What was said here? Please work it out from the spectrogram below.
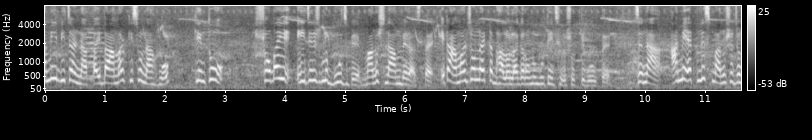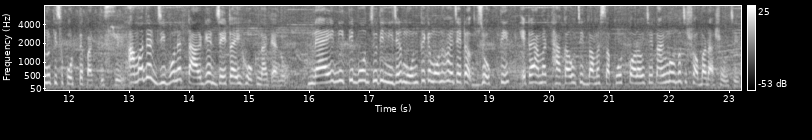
আমি বিচার না পাই বা আমার কিছু না হোক, কিন্তু সবাই এই জিনিসগুলো বুঝবে, মানুষ নামবে রাস্তায়। এটা আমার জন্য একটা ভালো লাগার অনুভূতিই ছিল সত্যি বলতে, যে না, আমি অ্যাটলিস্ট মানুষের জন্য কিছু করতে পারতেছি। আমাদের জীবনের টার্গেট যেটাই হোক না কেন, ন্যায় নীতিবোধ যদি নিজের মন থেকে মনে হয় যে এটা যৌক্তিক, এটা আমার থাকা উচিত বা আমার সাপোর্ট করা উচিত, আমি বলব যে সবার আসা উচিত।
